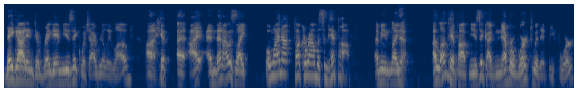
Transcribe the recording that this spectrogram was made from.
They got into reggae music, which I really love. Uh, hip, uh, I, and then I was like, well, why not fuck around with some hip hop? I mean, like, yeah. I love hip hop music. I've never worked with it before.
